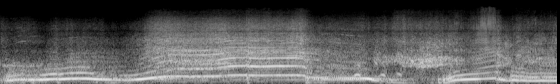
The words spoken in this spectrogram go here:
Oh,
